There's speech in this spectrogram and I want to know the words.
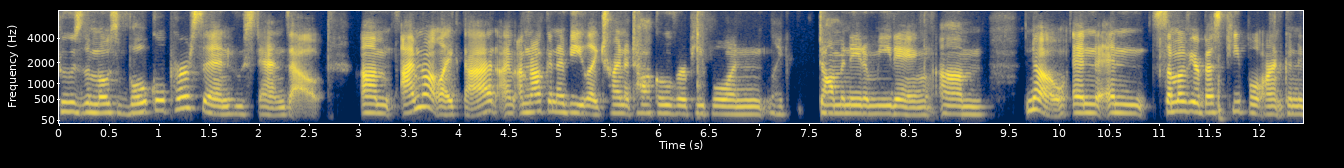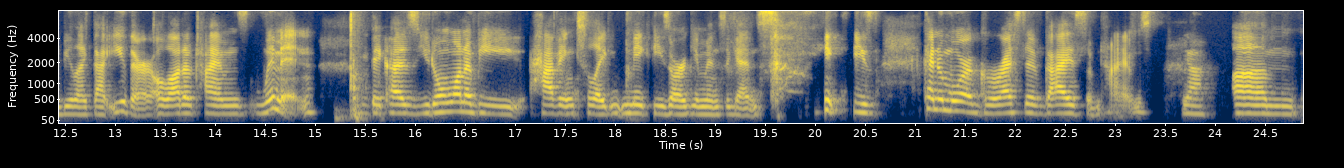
who's the most vocal person who stands out um, I'm not like that. I'm, I'm not going to be like trying to talk over people and like dominate a meeting. Um, no, and and some of your best people aren't going to be like that either. A lot of times, women, because you don't want to be having to like make these arguments against these kind of more aggressive guys sometimes. Yeah. Um.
